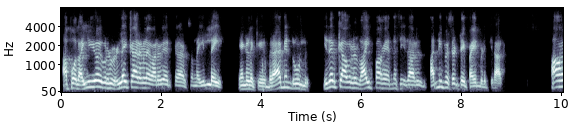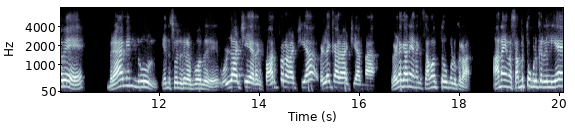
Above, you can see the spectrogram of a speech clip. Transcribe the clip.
அப்போது ஐயோ இவர்கள் வெள்ளைக்காரர்களை வரவேற்கிறார். சொன்ன இல்லை எங்களுக்கு பிராமின் ரூல் இதற்கு அவர்கள் வாய்ப்பாக என்ன செய்தார்கள்? அன்னி பெர்சன்ட்டை பயன்படுத்தினார்கள் ஆகவே பிராமின் ரூல் என்று சொல்லுகிற போது உள்ளாட்சியை எனக்கு பார்ப்பர் ஆட்சியா வெள்ளைக்கார ஆட்சியான்னா வெள்ளைக்காரன் எனக்கு சமத்துவம் கொடுக்குறான். ஆனா இவன் சமத்துவம் கொடுக்கறது இல்லையே.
